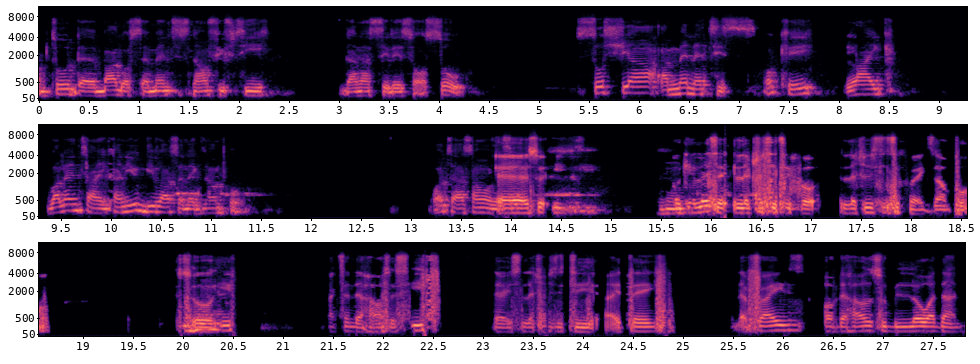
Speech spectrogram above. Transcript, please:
I'm told the bag of cement is now 50 Ghana cedis or so. Social amenities, okay, like Valentine, can you give us an example? What are some of the Uh, so if, Mhm. okay, let's say electricity for electricity for example. So Mhm. if in the houses, if there is electricity, I think the price of the house will be lower than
